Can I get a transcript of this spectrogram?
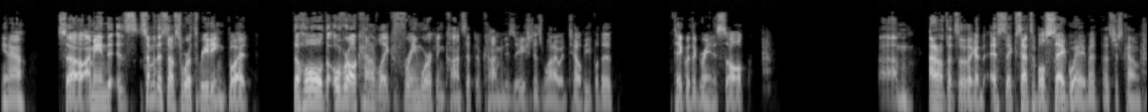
you know? So i mean it's, some of the stuff's worth reading but the whole the overall kind of like framework and concept of communization is what i would tell people to take with a grain of salt um i don't know if that's like an acceptable segue but that's just kind of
